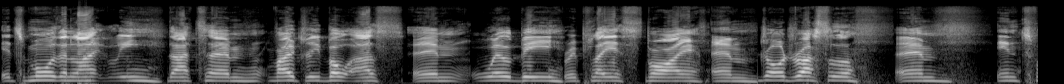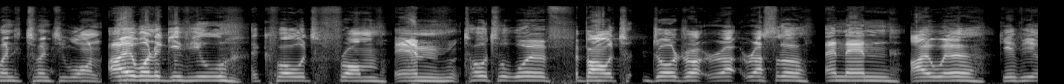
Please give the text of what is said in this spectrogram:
it's more than likely that um, Valtteri Bottas um, will be replaced by um, George Russell. In 2021. I want to give you a quote from um, Toto Wolff about George Russell, and then I will give you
